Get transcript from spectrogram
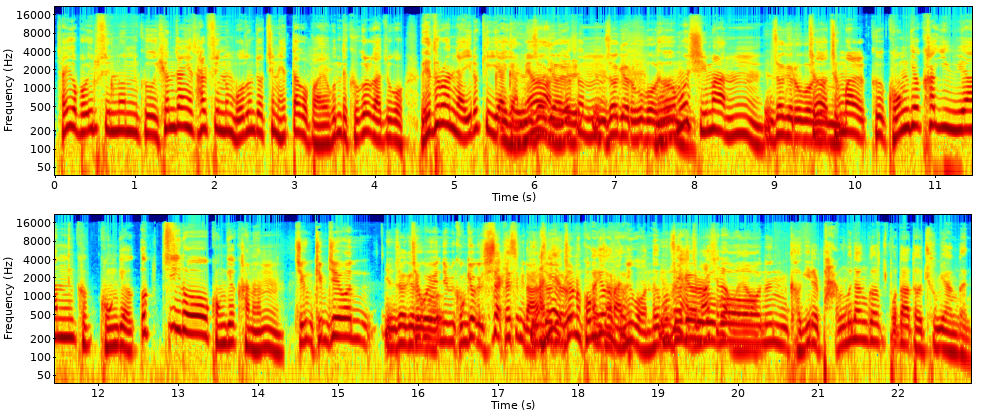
자기가 보일 수 있는 그 현장에서 할 수 있는 모든 조치는 했다고 봐요. 근데 그걸 가지고 왜 들어왔냐 이렇게 그러니까 이야기하면 윤석열, 이것은 윤석열 후보는 너무 심한 윤석열 후보는 저 정말 그 공격하기 위한 그 공격 억지로 공격하는 지금 김재원 윤석열 후보 최고위원님이 공격을 시작했습니다. 윤석열 아니에요 후- 저는 공격은 아니. 아니 고 너무 윤석열 마시라고요. 후보는 거기를 방문한 것보다 더 중요한 건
